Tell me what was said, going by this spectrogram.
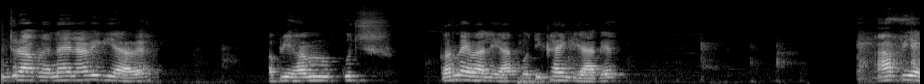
મિત્રો આપણે નાઈન આવી ગયા હવે अभी हम कुछ करने वाले हैं आपको दिखाएंगे आगे आप ये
